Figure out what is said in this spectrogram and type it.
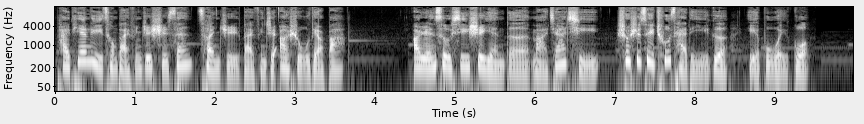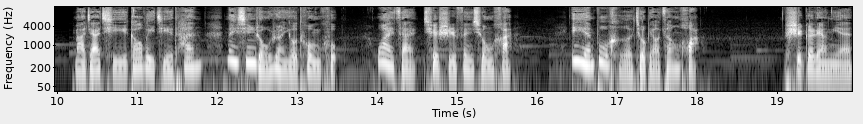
排片率从百分之十三窜至百分之二十五点八。而任素汐饰演的马嘉祺，说是最出彩的一个也不为过。马嘉祺高位截瘫，内心柔软又痛苦，外在却十分凶悍，一言不合就飙脏话。时隔两年，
